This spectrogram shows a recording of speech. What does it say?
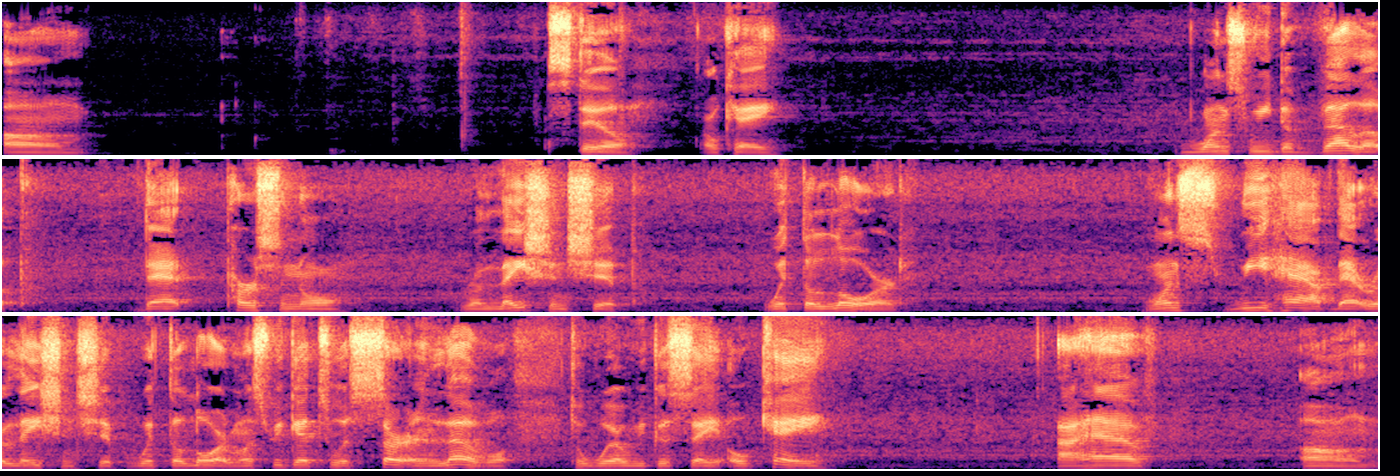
Um, still, okay. Once we develop that personal relationship with the Lord, once we have that relationship with the Lord, once we get to a certain level, to where we could say, okay, I have um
